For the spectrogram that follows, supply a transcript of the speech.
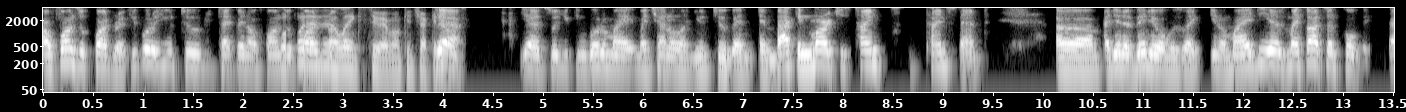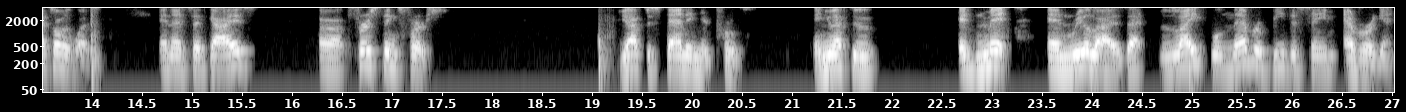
Alfonso Cuadra. If you go to YouTube, you type in Alfonso we'll put Cuadra. it in the links too. Everyone can check it yeah. out. Yeah. Yeah. So you can go to my, my channel on YouTube. And, and back in March, it's time time stamped. Um, I did a video. It was like, you know, my ideas, my thoughts on COVID. That's all it was. And I said, guys, uh, first things first, you have to stand in your truth and you have to admit and realize that life will never be the same ever again.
